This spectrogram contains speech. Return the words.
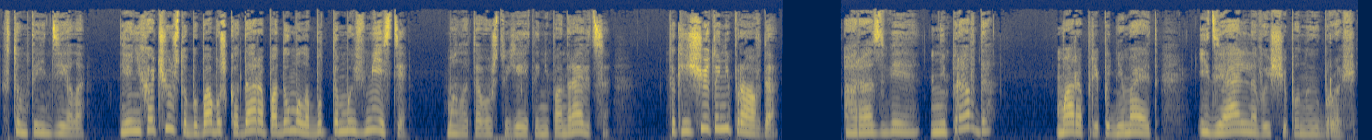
В том-то и дело. Я не хочу, чтобы бабушка Дара подумала, будто мы вместе. Мало того, что ей это не понравится, так еще это неправда. А разве неправда? Мара приподнимает идеально выщипанную бровь.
